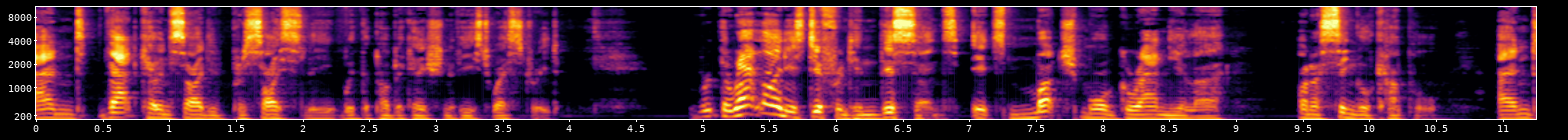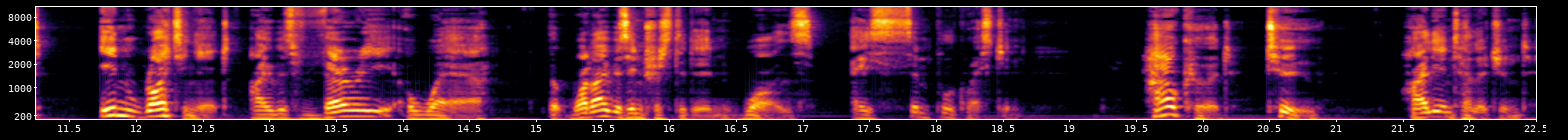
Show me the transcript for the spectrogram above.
And that coincided precisely with the publication of East West Street. The Ratline is different in this sense. It's much more granular on a single couple. And in writing it, I was very aware that what I was interested in was a simple question How could two highly intelligent,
